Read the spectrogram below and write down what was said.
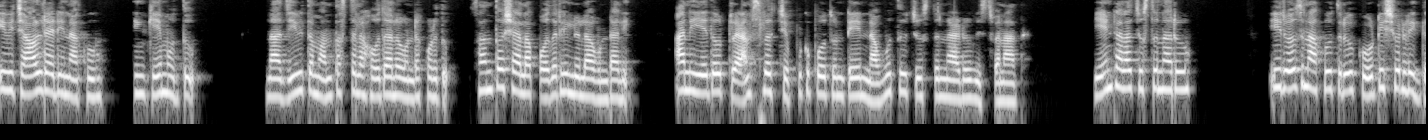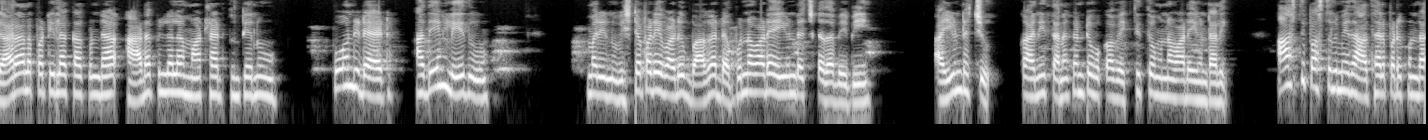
ఇవి చాలు డాడీ నాకు. ఇంకేమొద్దు. నా జీవితం అంతస్తుల హోదాలో ఉండకూడదు. సంతోషాల పొదరిల్లులా ఉండాలి. అని ఏదో ట్రాన్స్లో చెప్పుకుపోతుంటే నవ్వుతూ చూస్తున్నాడు విశ్వనాథ్. ఏంటలా చూస్తున్నారు? ఈరోజు నా కూతురు కోటీశ్వరుడి గారాల పట్టిలా కాకుండా ఆడపిల్లలా మాట్లాడుతుంటేను పోండి డాడ్ అదేం లేదు. మరి నువ్వు ఇష్టపడేవాడు బాగా డబ్బున్నవాడే అయ్యుండొచ్చు కదా బేబీ. అయ్యుండొచ్చు కానీ తనకంటూ ఒక వ్యక్తిత్వం ఉన్నవాడై ఉండాలి. ఆస్తిపాస్తుల మీద ఆధారపడకుండా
